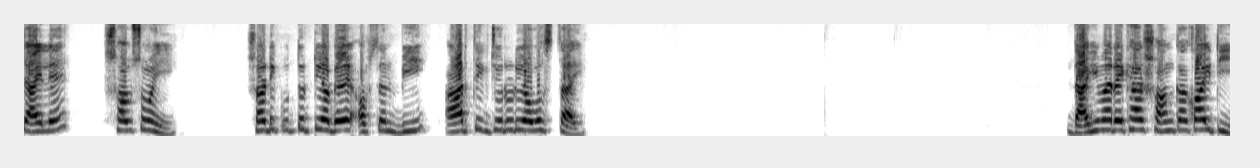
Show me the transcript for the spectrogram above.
চাইলে সবসময়ই। সঠিক উত্তরটি হবে অপশান বি, আর্থিক জরুরি অবস্থায়। দাগিমা রেখার সংখ্যা কয়টি?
